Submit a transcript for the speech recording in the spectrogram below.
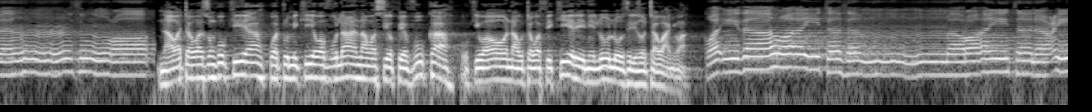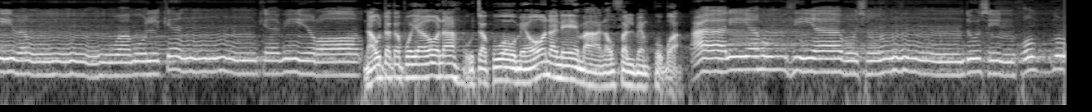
منثورا Na watawazungukia kuwatumikia wavulana wasiopevuka ukiwaona utawafikiri ni lulu zilizotawanywa. وإذا رأيت ثم رأيت نعيما وملكا كبيرا Na utakapoyaona utakuwa umeona neema na ufalme mkubwa. عاليهم ثياب سندس خضر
